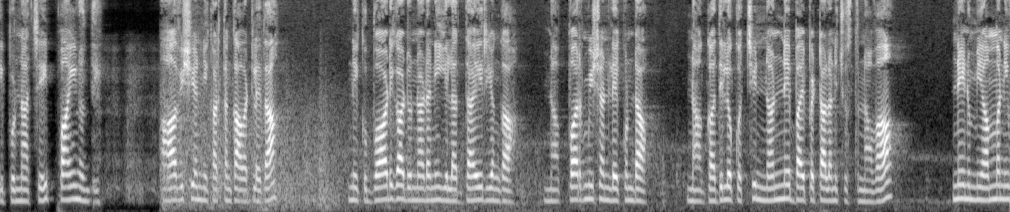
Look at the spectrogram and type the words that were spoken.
ఇప్పుడు నా చేయి పైనుంది. ఆ విషయం నీకు అర్థం కావట్లేదా? నీకు బాడీగార్డ్ ఉన్నాడని ఇలా ధైర్యంగా నా పర్మిషన్ లేకుండా నా గదిలోకొచ్చి నన్నే భయపెట్టాలని చూస్తున్నావా? నేను మీ అమ్మని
